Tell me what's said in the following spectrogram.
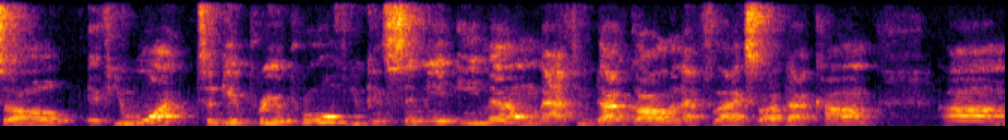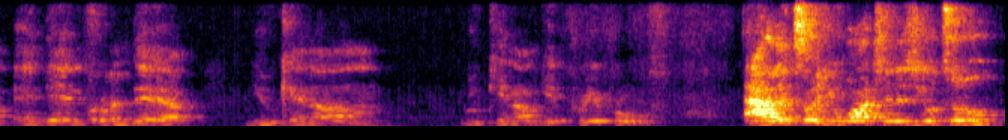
So if you want to get pre-approved, you can send me an email, matthew.garland at flagstar.com. Um, and then from Okay. there, you can um, you can um, get pre-approved. Alex, are you watching this YouTube?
